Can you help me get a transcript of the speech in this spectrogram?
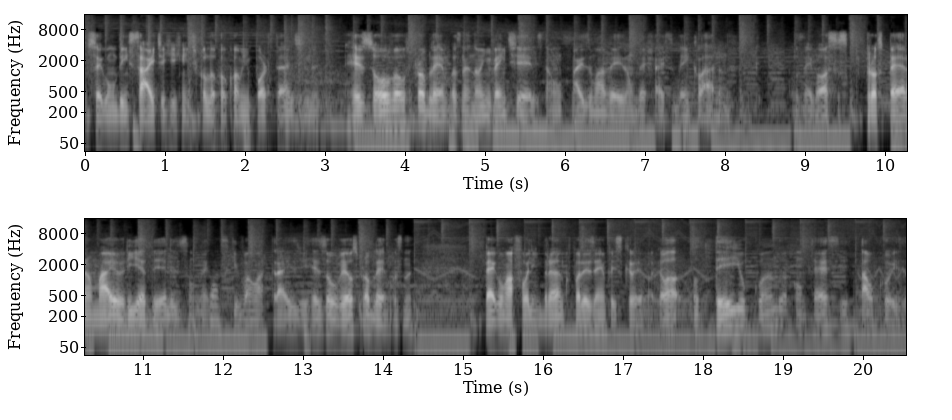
um segundo insight aqui que a gente colocou como importante, né? Resolva os problemas, né? Não invente eles. Então, mais uma vez, vamos deixar isso bem claro, né? Os negócios que prosperam, a maioria deles são negócios que vão atrás de resolver os problemas, né? Pega uma folha em branco, por exemplo, e escreva: Eu odeio quando acontece tal coisa.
